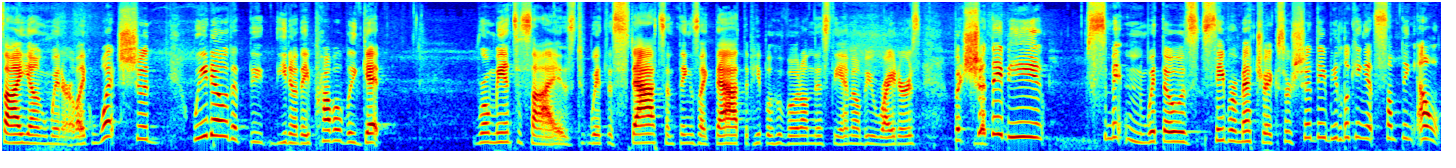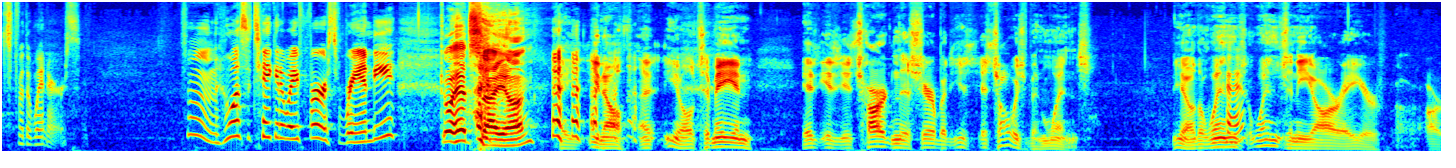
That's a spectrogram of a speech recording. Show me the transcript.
Cy Young winner? Like, what should we know that the, you know, they probably get romanticized with the stats and things like that, the people who vote on this, the MLB writers. But should they be smitten with those sabermetrics or should they be looking at something else for the winners? Hmm, who wants to take it away first? Randy? Go ahead, Cy Young. hey, you know, uh, you know, to me, and it, it, it's hard in this year, but it's, it's always been wins. You know, the wins, Okay. wins in ERA are, are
